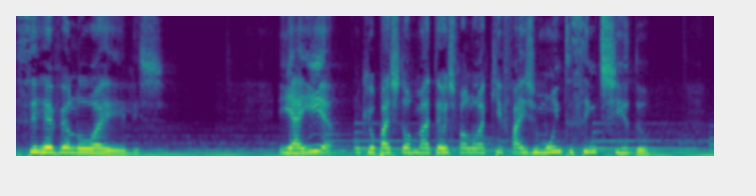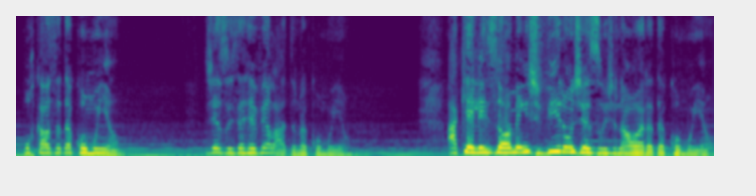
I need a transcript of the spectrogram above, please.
se revelou a eles. E aí, o que o pastor Mateus falou aqui faz muito sentido por causa da comunhão. Jesus é revelado na comunhão. Aqueles homens viram Jesus na hora da comunhão.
